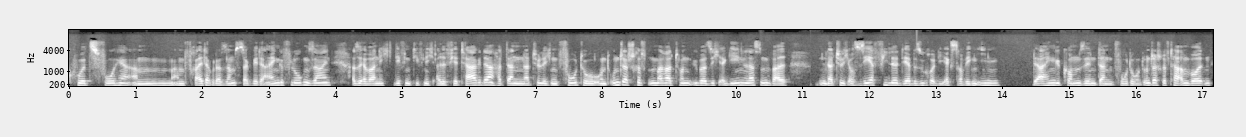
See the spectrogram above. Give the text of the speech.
kurz vorher am, am Freitag oder Samstag wird er eingeflogen sein. Also er war nicht definitiv nicht alle vier Tage da, hat dann natürlich ein Foto- und Unterschriftenmarathon über sich ergehen lassen, weil natürlich auch sehr viele der Besucher, die extra wegen ihm da hingekommen sind, dann Foto und Unterschrift haben wollten.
